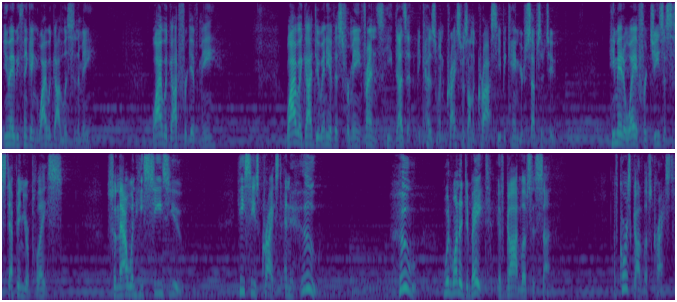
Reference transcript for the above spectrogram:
You may be thinking, why would God listen to me? Why would God forgive me? Why would God do any of this for me? Friends, He does it because when Christ was on the cross, He became your substitute. He made a way for Jesus to step in your place. So now when He sees you, He sees Christ. And who, who would want to debate if God loves His Son? Of course, God loves Christ.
